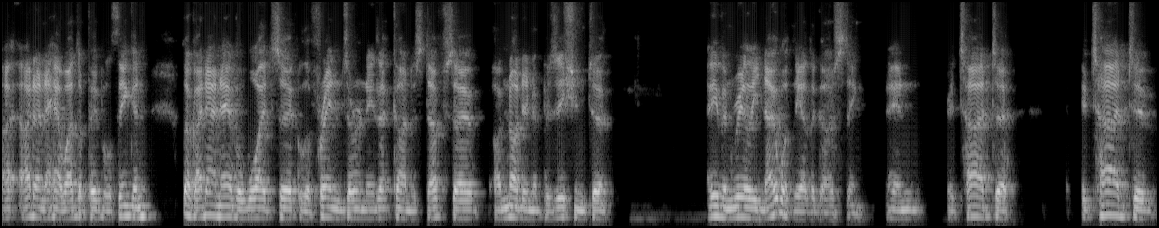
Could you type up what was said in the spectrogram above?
I, I don't know how other people think. And look, I don't have a wide circle of friends or any of that kind of stuff, so I'm not in a position to even really know what the other guys think, and it's hard to it's hard to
